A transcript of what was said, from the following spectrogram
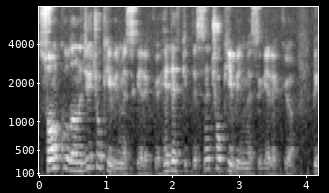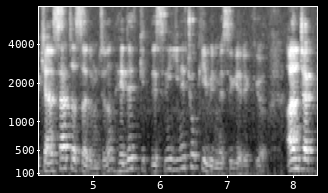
son kullanıcıyı çok iyi bilmesi gerekiyor. Hedef kitlesini çok iyi bilmesi gerekiyor. Bir kentsel tasarımcının hedef kitlesini yine çok iyi bilmesi gerekiyor. Ancak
